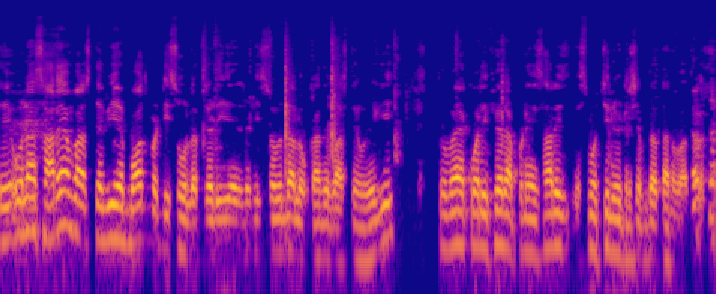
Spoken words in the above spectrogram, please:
ਤੇ ਉਹਨਾਂ ਸਾਰਿਆਂ ਵਾਸਤੇ ਵੀ ਇਹ ਬਹੁਤ ਵੱਡੀ ਸਹੂਲਤ ਜਿਹੜੀ ਹੈ ਜਿਹੜੀ ਸੁਵਿਧਾ ਲੋਕਾਂ ਦੇ ਵਾਸਤੇ ਹੋਏਗੀ। ਤੋਂ ਮੈਂ ਇੱਕ ਵਾਰੀ ਫਿਰ ਆਪਣੇ ਸਾਰੀ ਸਮੁੱਚੀ ਲੀਡਰਸ਼ਿਪ ਦਾ ਧੰਨਵਾਦ ਕਰਦਾ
